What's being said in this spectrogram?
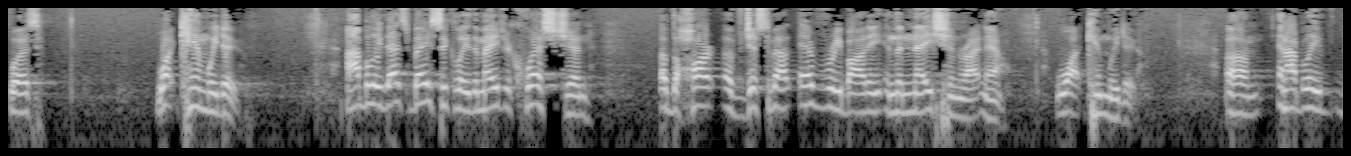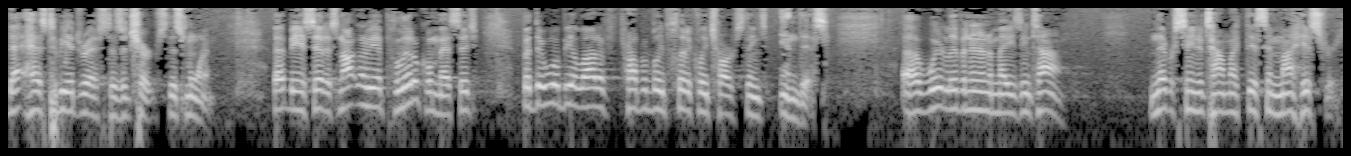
was, what can we do? I believe that's basically the major question of the heart of just about everybody in the nation right now. What can we do? Um, and I believe that has to be addressed as a church this morning. That being said, it's not going to be a political message, but there will be a lot of probably politically charged things in this. Uh, we're living in an amazing time. Never seen a time like this in my history.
